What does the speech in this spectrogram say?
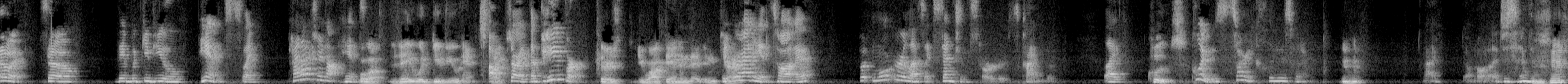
Anyway, so they would give you hints, like kind of actually not hints. Well, they would give you hints. oh, Like sorry, the paper. there's, you walked in and, they, and Paper uh, had hints on it, but more or less like sentence starters, kind of like clues. clues. Sorry, clues, whatever. Mhm. I don't know what I just said.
